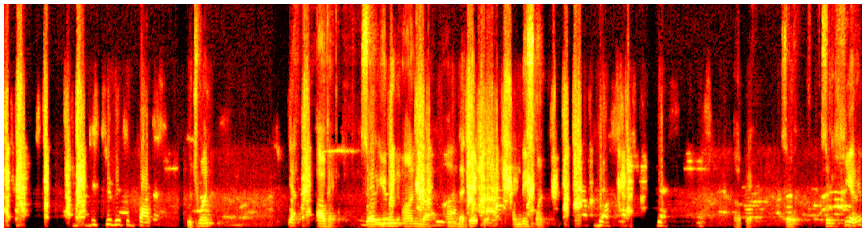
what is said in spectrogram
Uh, distributed parts. Which one? Yeah. Okay. So you mean on the on the data on this one? Yes. Yes. Okay. So so here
